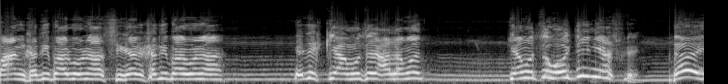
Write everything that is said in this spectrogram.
পান খাতে পারব না সিগারেট খাতে পারব না। এদের কেমতের আলামত কেমন তো ওইটাই নিয়ে আসবে। এই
